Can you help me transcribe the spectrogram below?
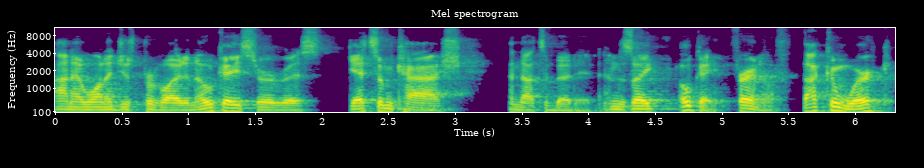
and I want to just provide an okay service, get some cash, and that's about it. And it's like, okay, fair enough. That can work.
